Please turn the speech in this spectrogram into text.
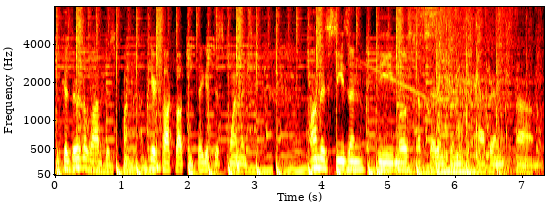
because there's a lot of disappointment. I'm here to talk about the biggest disappointments on this season, the most upsetting things that happen. Um,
